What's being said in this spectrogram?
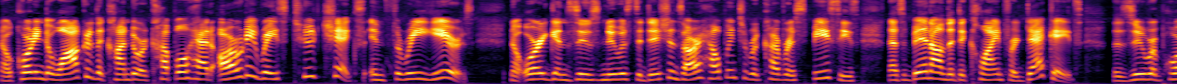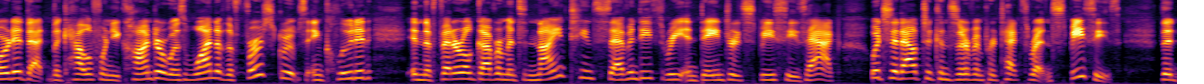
Now, according to Walker, the condor couple had already raised two chicks in three years. Now, Oregon Zoo's newest additions are helping to recover a species that's been on the decline for decades. The zoo reported that the California condor was one of the first groups included in the federal government's 1973 Endangered Species Act, which set out to conserve and protect threatened species. The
